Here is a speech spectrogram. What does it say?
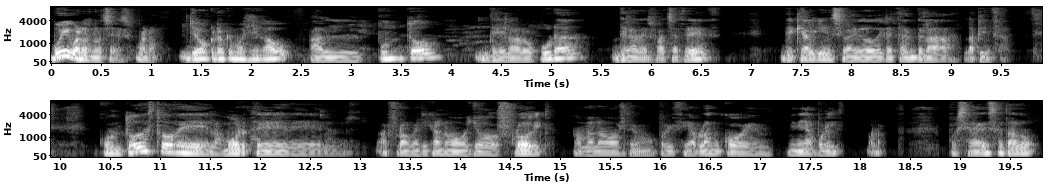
Muy buenas noches. Bueno, yo creo que hemos llegado al punto de la locura, de la desfachatez, de que alguien se le ha ido directamente la, la pinza. Con todo esto de la muerte del afroamericano George Floyd a manos de un policía blanco en Minneapolis, bueno, pues se ha desatado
